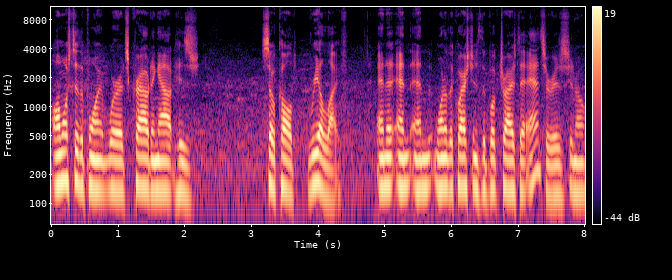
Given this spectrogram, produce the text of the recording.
almost to the point where it's crowding out his so-called real life. And, and, and one of the questions the book tries to answer is, you know,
